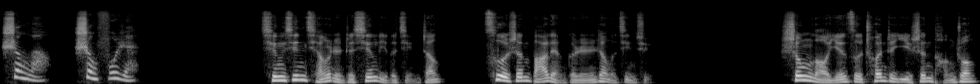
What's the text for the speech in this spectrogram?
盛老，盛夫人。清新强忍着心里的紧张，侧身把两个人让了进去。盛老爷子穿着一身唐装。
